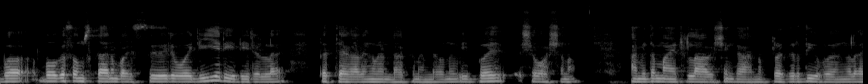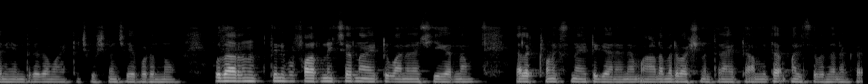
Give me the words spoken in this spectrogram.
ഉപഭോഗ സംസ്കാരം പരിസ്ഥിതിയിൽ വലിയ രീതിയിലുള്ള പ്രത്യാഘാതങ്ങൾ ഉണ്ടാക്കുന്നുണ്ട്. ഒന്ന് വിഭവ ശോഷണം അമിതമായിട്ടുള്ള ആവശ്യം കാരണം പ്രകൃതി വിഭവങ്ങൾ അനിയന്ത്രിതമായിട്ട് ചൂഷണം ചെയ്യപ്പെടുന്നു. ഉദാഹരണത്തിന് ഇപ്പോൾ ഫർണിച്ചറിനായിട്ട് വനനശീകരണം ഇലക്ട്രോണിക്സിനായിട്ട് ഖനനം ആഡംബര ഭക്ഷണത്തിനായിട്ട് അമിത മത്സ്യബന്ധനമൊക്കെ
